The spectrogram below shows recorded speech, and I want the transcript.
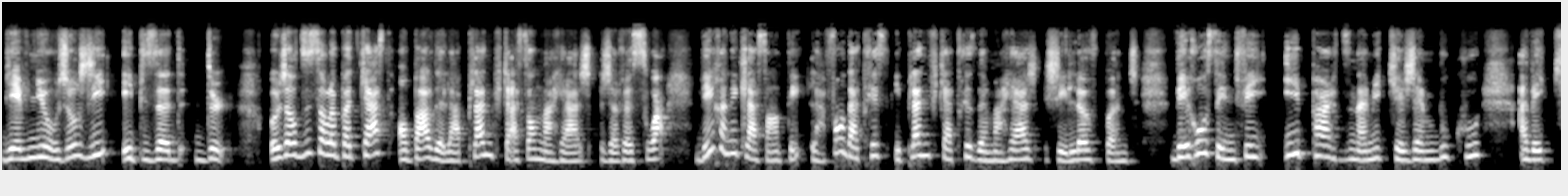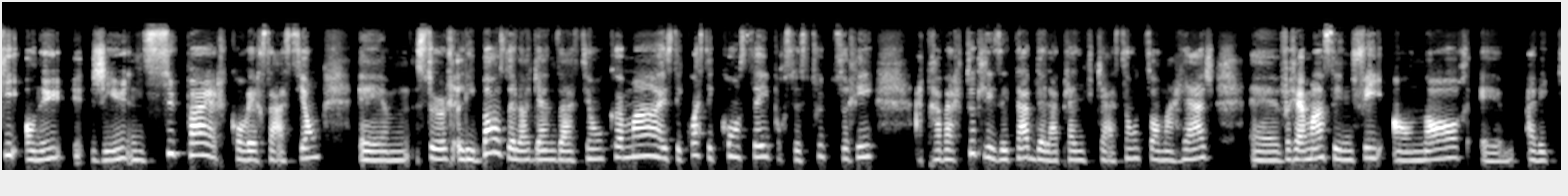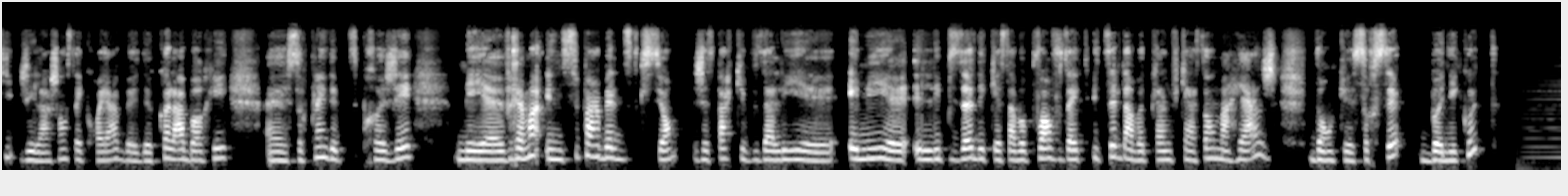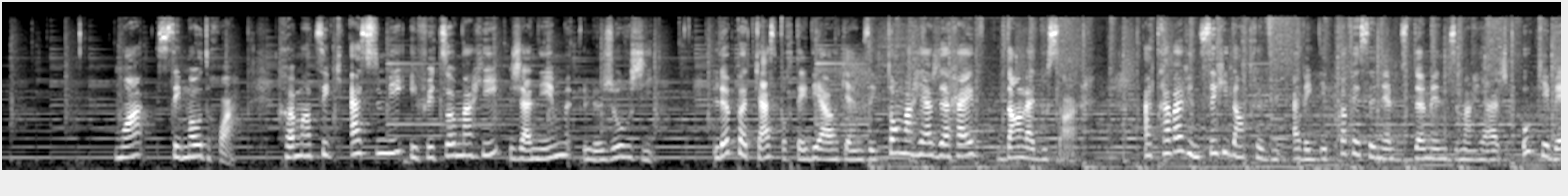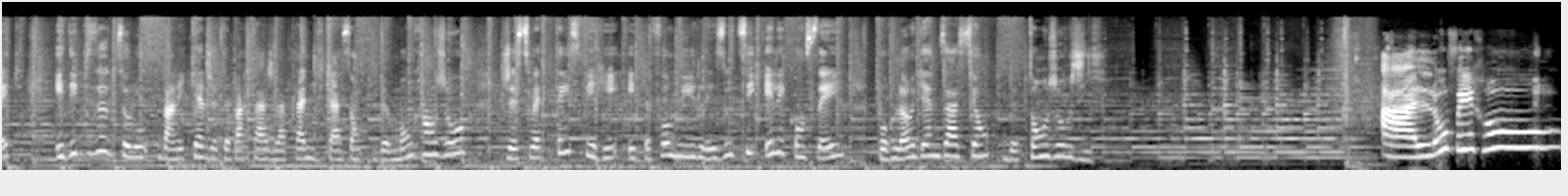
Bienvenue au Jour J, épisode 2. Aujourd'hui sur le podcast, on parle de la planification de mariage. Je reçois Véronique Lasanté, la fondatrice et planificatrice de mariage chez Love Punch. Véro, c'est une fille hyper dynamique que j'aime beaucoup, avec qui on a eu, j'ai eu une super conversation euh, sur les bases de l'organisation, comment, c'est quoi ses conseils pour se structurer à travers toutes les étapes de la planification de son mariage. Euh, vraiment, c'est une fille en or euh, avec qui j'ai la chance incroyable de collaborer sur plein de petits projets. Mais euh, vraiment, une super belle discussion. J'espère que vous allez euh, aimer euh, l'épisode et que ça va pouvoir vous être utile dans votre planification de mariage. Donc, sur ce, bonne écoute. Moi, c'est Maud Roy. Romantique assumée et future mariée, j'anime le jour J. Le podcast pour t'aider à organiser ton mariage de rêve dans la douceur à travers une série d'entrevues avec des professionnels du domaine du mariage au Québec et d'épisodes solo dans lesquels je te partage la planification de mon grand jour, je souhaite t'inspirer et te fournir les outils et les conseils pour l'organisation de ton jour J. Allô Véro!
